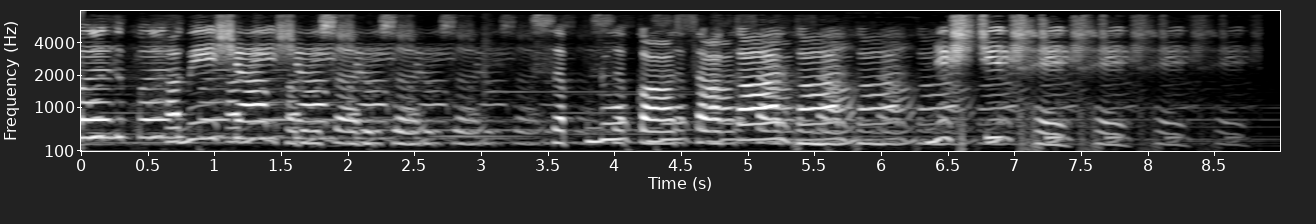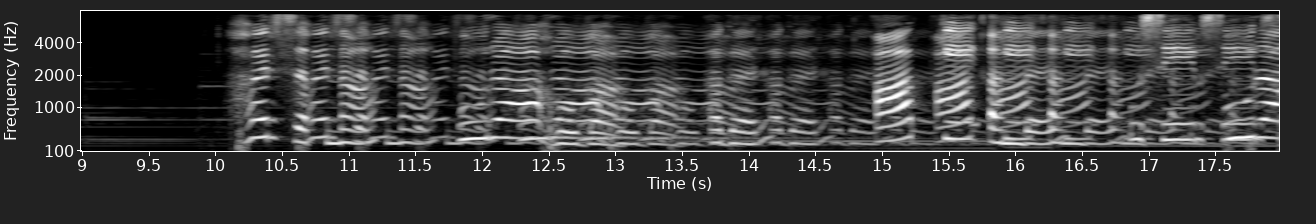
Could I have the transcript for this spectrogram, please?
पर हमेशा भरोसा रखो। सपनों का साकार होना निश्चित है। हर सपना पूरा होगा। अगर अगर आपके अंदर अंदर उसे पूरा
